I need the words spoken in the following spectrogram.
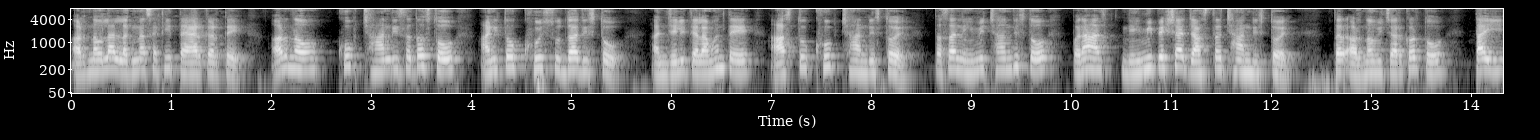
अर्णवला लग्नासाठी तयार करते. अर्णव खूप छान दिसत असतो आणि तो खुश सुद्धा दिसतो. अंजली त्याला म्हणते आज तू खूप छान दिसतोय. तसा नेहमी छान दिसतो पण आज नेहमीपेक्षा जास्त छान दिसतोय. तर अर्णव विचार करतो ताई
